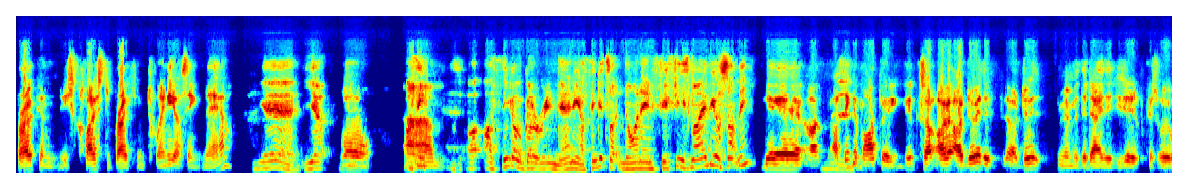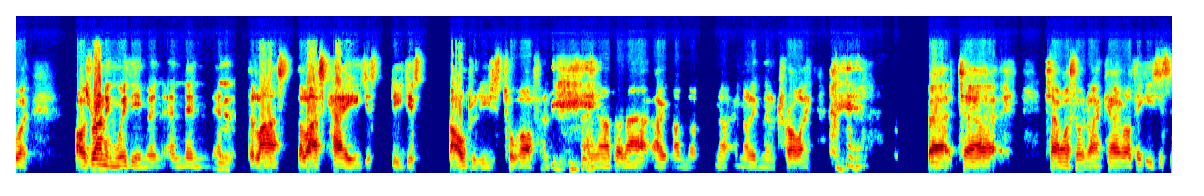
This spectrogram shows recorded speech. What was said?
broken. He's close to breaking twenty, I think now. Yeah. Yep. Well. I think, um, I think I've got it written down here. I think it's like 1950s maybe or something. Yeah, I, I think it might be. Because I, I, do the, I do remember the day that he did it because we were, I was running with him and, and then and yeah. the last the last K he just he just bolted. He just took off and, and I thought no, I, am not, not not even going to try. but uh, so I thought, okay, well I think he's just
